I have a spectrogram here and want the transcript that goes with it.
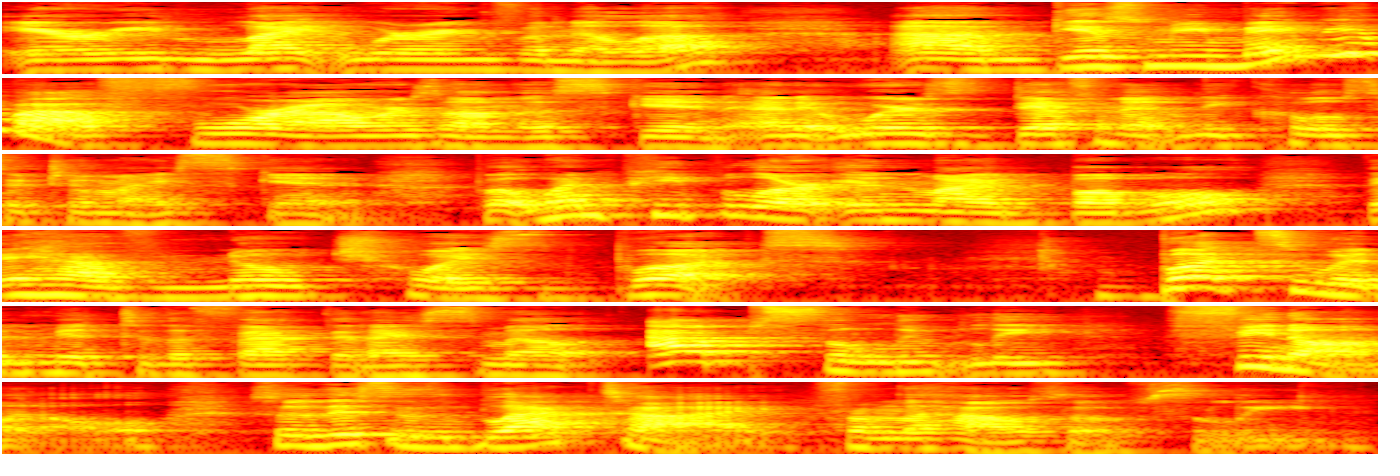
airy, light wearing vanilla. Um, gives me maybe about four hours on the skin and it wears definitely closer to my skin. But when people are in my bubble, they have no choice but but to admit to the fact that I smell absolutely phenomenal. So this is Black Tie from the House of Celine.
